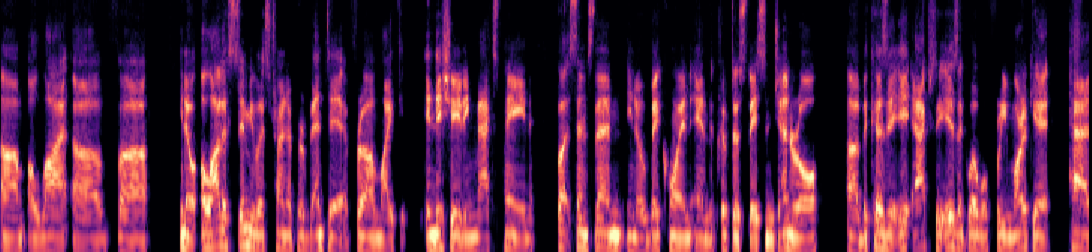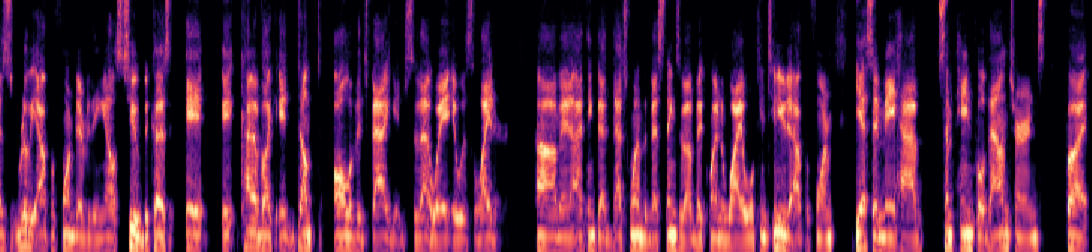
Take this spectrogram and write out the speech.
um, a lot of uh, you know a lot of stimulus trying to prevent it from like initiating max pain. But since then, you know, Bitcoin and the crypto space in general uh, because it, it actually is a global free market has really outperformed everything else too because it it kind of like it dumped all of its baggage so that way it was lighter. Um, and i think that that's one of the best things about bitcoin and why it will continue to outperform. Yes it may have some painful downturns but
